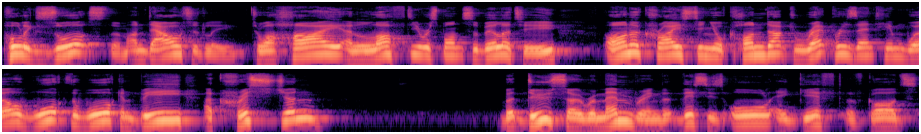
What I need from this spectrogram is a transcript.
Paul exhorts them undoubtedly to a high and lofty responsibility Honor Christ in your conduct, represent Him well, walk the walk, and be a Christian. But do so remembering that this is all a gift of God's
